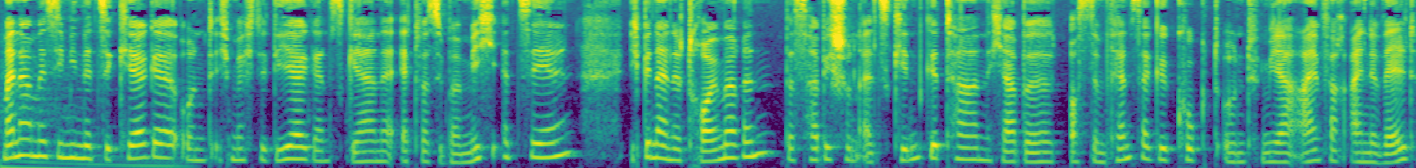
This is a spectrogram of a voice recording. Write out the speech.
Mein Name ist Simine Zekirge und ich möchte dir ganz gerne etwas über mich erzählen. Ich bin eine Träumerin, das habe ich schon als Kind getan. Ich habe aus dem Fenster geguckt und mir einfach eine Welt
